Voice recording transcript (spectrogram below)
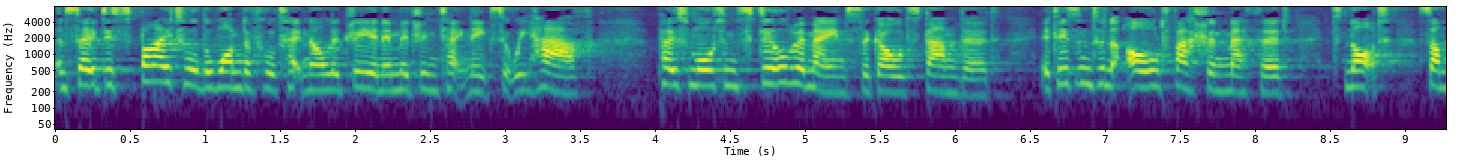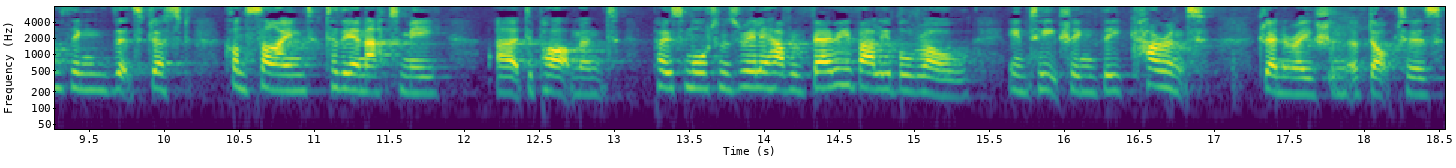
And so, despite all the wonderful technology and imaging techniques that we have, post-mortem still remains the gold standard. It isn't an old-fashioned method. It's not something that's just consigned to the anatomy uh, department. Post-mortems really have a very valuable role in teaching the current generation of doctors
